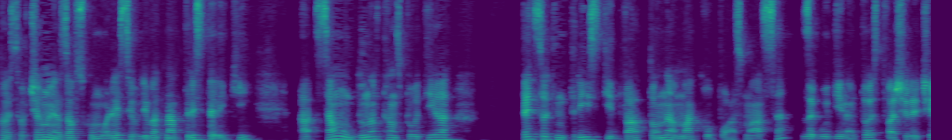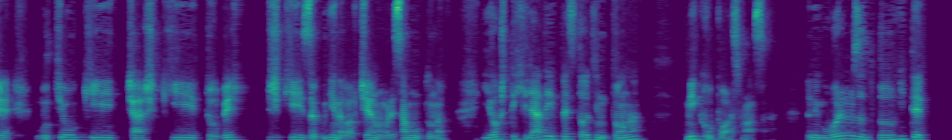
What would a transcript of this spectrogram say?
т.е. в Черно и Азовско море се вливат над 300 реки, а само Дунав транспортира 532 тона макропластмаса за година. Т.е. това ще рече бутилки, чашки, турбички за година в Черно море, само Дунав. И още 1500 тона микропластмаса. Да не говорим за другите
